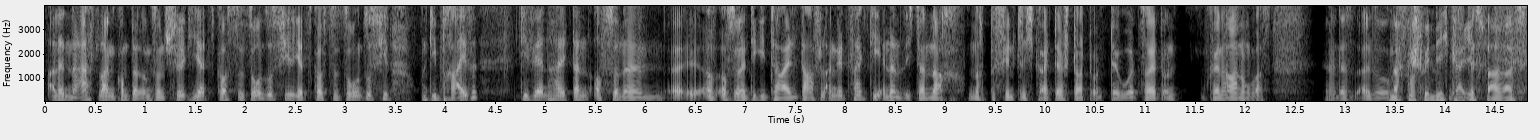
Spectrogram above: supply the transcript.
alle naslang kommt dann irgend so ein Schild, jetzt kostet es so und so viel, jetzt kostet es so und so viel. Und die Preise, die werden halt dann auf so einer äh, auf, auf so einer digitalen Tafel angezeigt, die ändern sich dann nach, nach Befindlichkeit der Stadt und der Uhrzeit und keine Ahnung was. Ja, das ist also Nach Geschwindigkeit des Fahrers.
